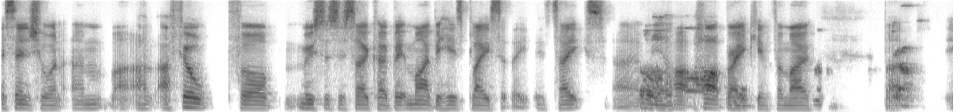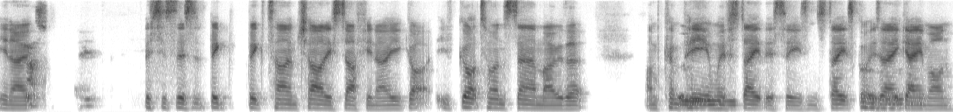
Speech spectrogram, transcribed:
essential, and um, I, I feel for Moussa Sissoko, but it might be his place that they, it takes. Uh, oh, heart, heartbreaking for Mo, but you know, this is this is big big time Charlie stuff. You know, you got you've got to understand Mo that I'm competing with mm. State this season. State's got his A mm-hmm. game on,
